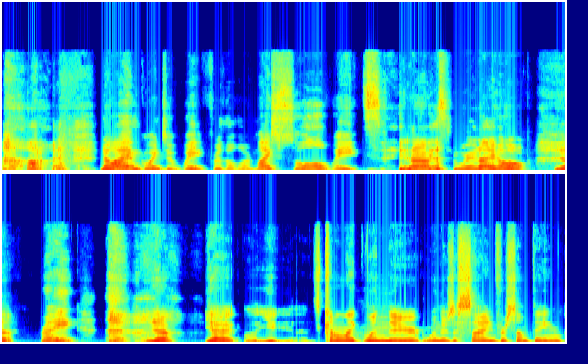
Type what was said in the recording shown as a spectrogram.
no, Yeah. I am going to wait for the Lord. My soul waits. Yeah. His word, I hope. Yep. Right? yep. Yeah you, it's kind of like when there when there's a sign for something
